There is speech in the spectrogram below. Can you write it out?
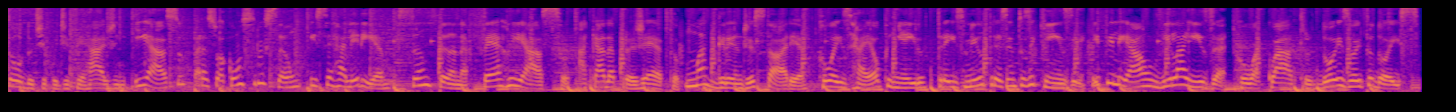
todo tipo de ferragem e aço para sua construção e serralheria. Santana Ferro e Aço. A cada projeto, uma grande história. Rua Israel Pinheiro, 3315 e filial Vila Isa, Rua 4 282.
